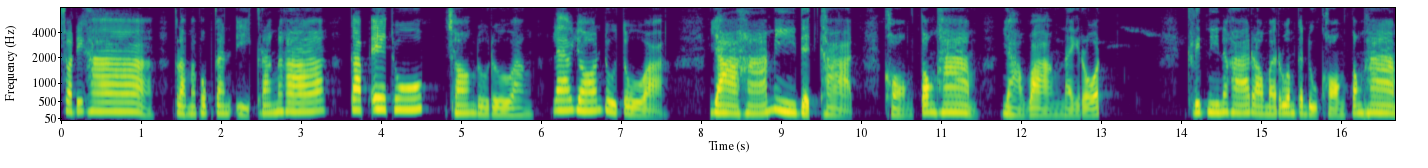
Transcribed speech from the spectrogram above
สวัสดีค่ะ กลับมาพบกันอีกครั้งนะคะ กับ a t u b e ช่องดูดวง แล้วย้อนดูตัว อย่าหามีเด็ดขาดของต้องห้าม อย่าวางในรถ คลิปนี้นะคะเรามาร่วมกันดูของต้องห้าม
